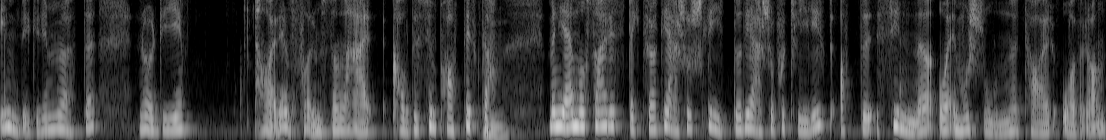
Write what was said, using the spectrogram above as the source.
innbyggere i møte når de har en form som er Kall det sympatisk, da. Mm. Men jeg må også ha respekt for at de er så slitne og de er så fortvilet at eh, sinnet og emosjonene tar overhånd.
